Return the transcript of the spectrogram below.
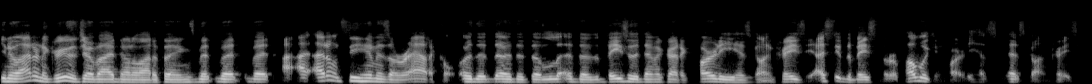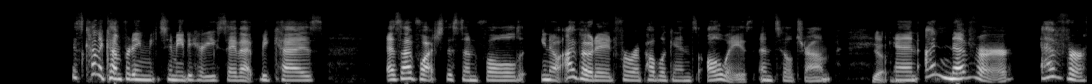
You know, I don't agree with Joe Biden on a lot of things, but but but I, I don't see him as a radical or the the, the the the base of the Democratic Party has gone crazy. I see the base of the Republican Party has has gone crazy. It's kind of comforting to me to hear you say that because as I've watched this unfold, you know, I voted for Republicans always until Trump. Yeah. And I never ever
